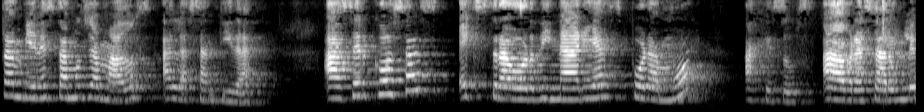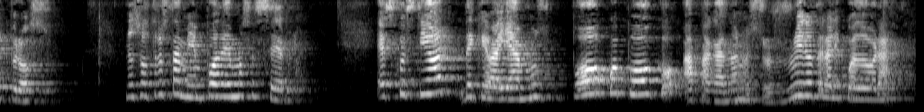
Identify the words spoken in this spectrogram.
también estamos llamados a la santidad, a hacer cosas extraordinarias por amor a Jesús, a abrazar a un leproso. Nosotros también podemos hacerlo. Es cuestión de que vayamos poco a poco apagando nuestros ruidos de la licuadora,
